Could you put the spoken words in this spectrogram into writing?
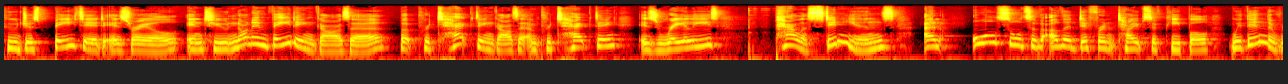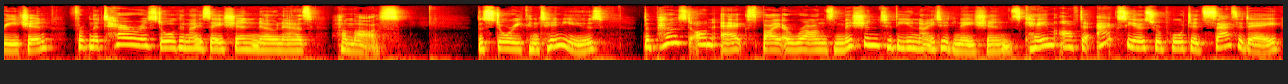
who just baited Israel into not invading Gaza, but protecting Gaza and protecting Israelis, Palestinians, and all sorts of other different types of people within the region from the terrorist organization known as Hamas? The story continues. The post on X by Iran's mission to the United Nations came after Axios reported Saturday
